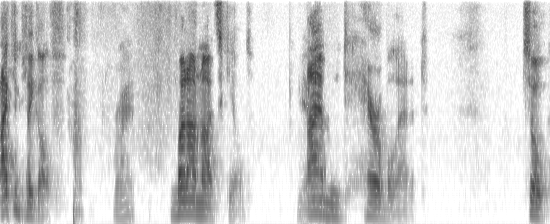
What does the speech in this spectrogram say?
i can play golf. Right. But i'm not skilled. Yeah. I'm terrible at it. So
